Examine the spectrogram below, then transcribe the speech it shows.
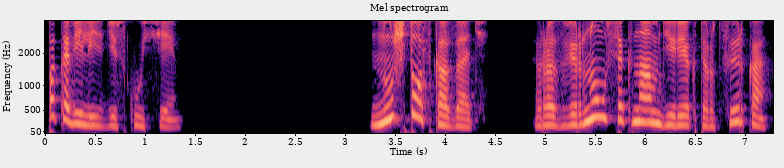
пока велись дискуссии. Ну что сказать? Развернулся к нам директор цирка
